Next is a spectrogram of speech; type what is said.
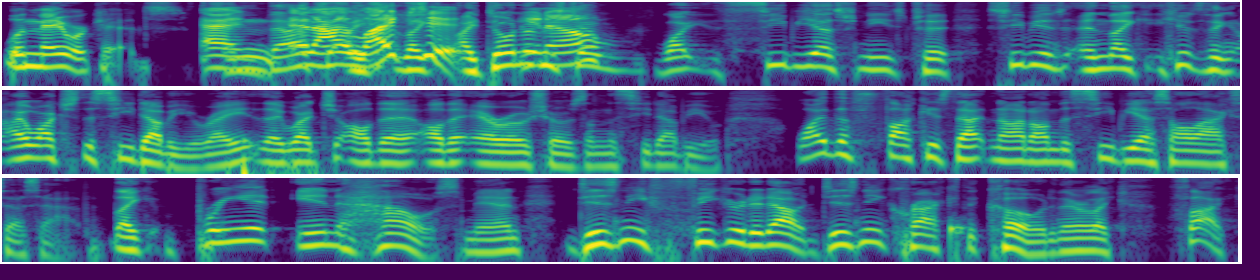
when they were kids, and and, that's- I, liked like, it. I don't you know? understand why CBS needs to CBS and like here's the thing. I watch the CW, right? They watch all the all the Arrow shows on the CW. Why the fuck is that not on the CBS All Access app? Like bring it in house, man. Disney figured it out. Disney cracked the code and they were like, "Fuck,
